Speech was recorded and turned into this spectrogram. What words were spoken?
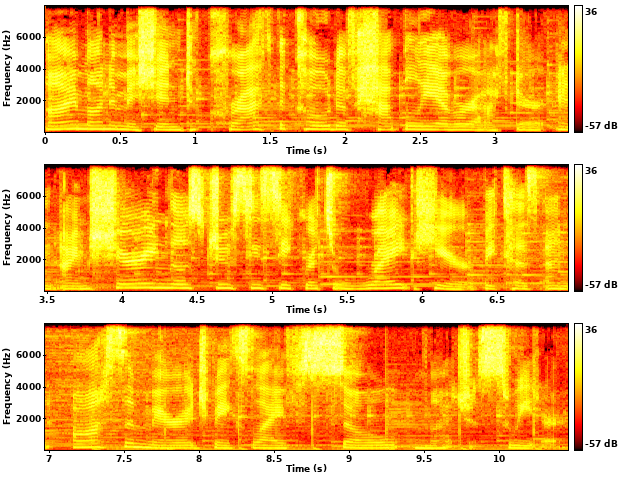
I'm on a mission to crack the code of happily ever after, and I'm sharing those juicy secrets right here because an awesome marriage makes life so much sweeter.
